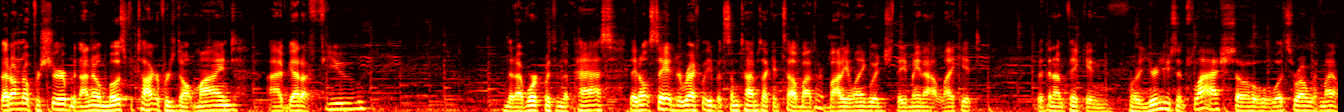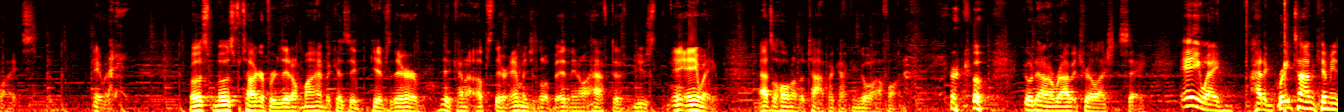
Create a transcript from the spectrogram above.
I don't know for sure, but I know most photographers don't mind. I've got a few that I've worked with in the past. They don't say it directly, but sometimes I can tell by their body language they may not like it. But then I'm thinking, well, you're using flash, so what's wrong with my lights? Anyway, most most photographers they don't mind because it gives their it kind of ups their image a little bit. And they don't have to use anyway. That's a whole other topic I can go off on or go go down a rabbit trail, I should say. Anyway, had a great time Kim,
